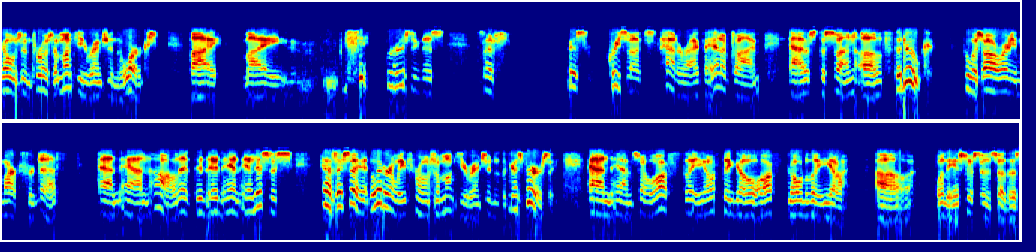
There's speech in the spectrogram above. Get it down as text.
goes and throws a monkey wrench in the works by by producing this this this Kwisatz Haderach ahead of time as the son of the Duke, who was already marked for death, and and oh, that, that, and and this is as I say, it literally throws a monkey wrench into the conspiracy, and and so off they off they go off go to the uh, uh, with the assistance of this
